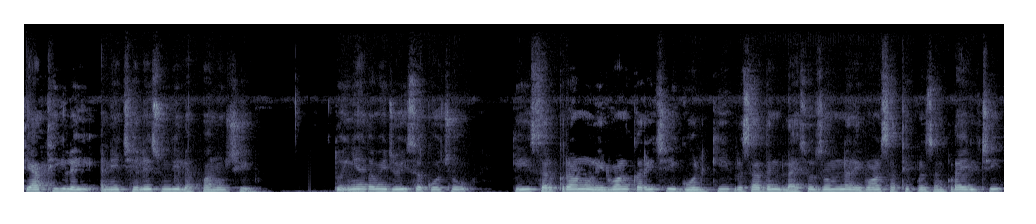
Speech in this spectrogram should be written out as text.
ત્યાંથી લઈ અને છેલ્લે સુધી લખવાનું છે. તો અહીંયા તમે જોઈ શકો છો કે શર્કરાનું નિર્માણ કરે છે. ગોલકી પ્રસાધન લાઇસોઝોમના નિર્માણ સાથે પણ સંકળાયેલ છે.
